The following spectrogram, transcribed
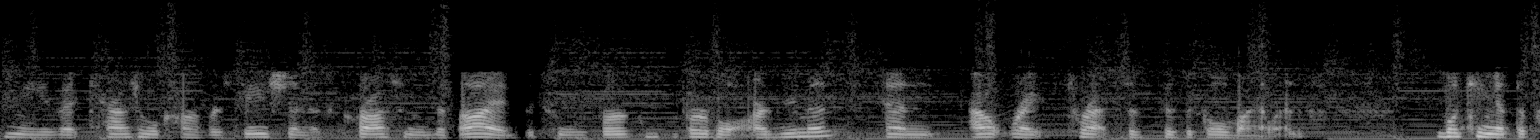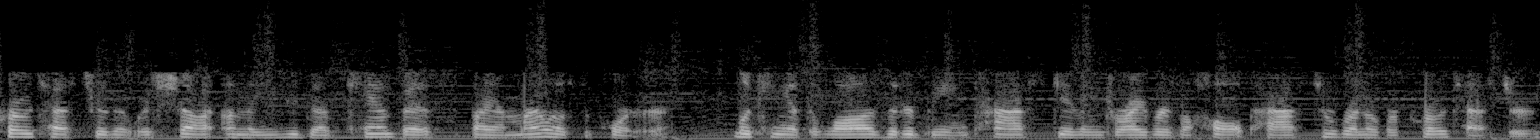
to me that casual conversation is crossing the divide between ver- verbal arguments and outright threats of physical violence. Looking at the protester that was shot on the UW campus by a Milo supporter, looking at the laws that are being passed giving drivers a hall pass to run over protesters,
